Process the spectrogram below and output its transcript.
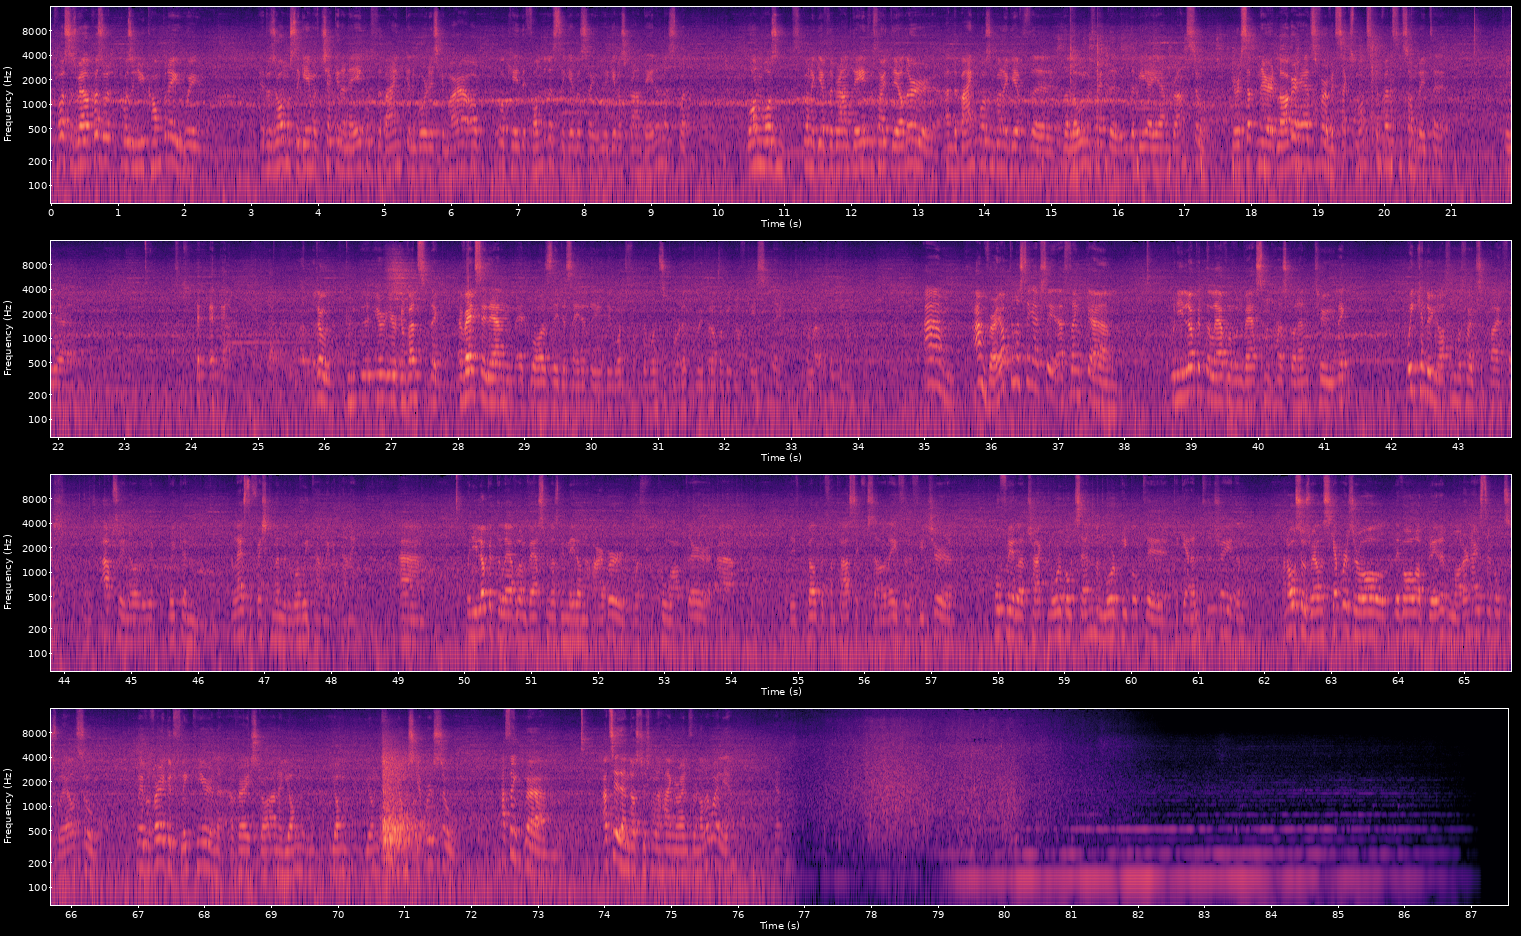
plus as well because it was a new company, we it was almost a game of chicken and egg with the bank and Bord Iascaigh Mhara. Oh, okay, they funded us, they gave us they gave us grant aid on this, but one wasn't going to give the grant aid without the other, and the bank wasn't going to give the, the loan without the, the BIM grant. So you were sitting there at loggerheads for about six months convincing somebody to. to uh, know, you're, you're convinced, like, eventually then it was, they decided they, they, would, they would support it, we put up a good enough case and they, they went with it, you know. Um, I'm very optimistic actually, I think um, when you look at the level of investment has gone into like we can do nothing without supply of fish. There's absolutely no we can unless the fish come into the world, we can't make a penny. Um, when you look at the level of investment that's been made on the harbour with the co-op there, uh, they've built a fantastic facility for the future and hopefully it'll attract more boats in and more people to, to get into the trade and, and also as well the skippers are all they've all upgraded and modernised their boats as well so we have a very good fleet here and a, a very strong and a young, young, young, young skippers. So I think um, I'd say the industry's going to hang around for another while, yeah.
